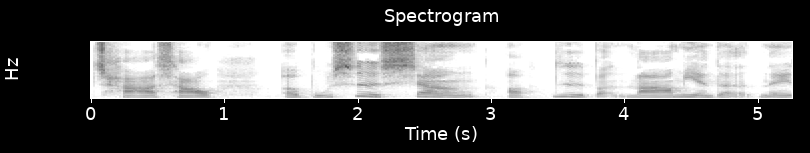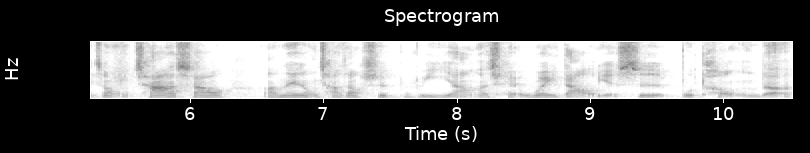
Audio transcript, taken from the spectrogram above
叉烧，而不是像啊、日本拉面的那种叉烧啊、那种叉烧是不一样，而且味道也是不同的。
